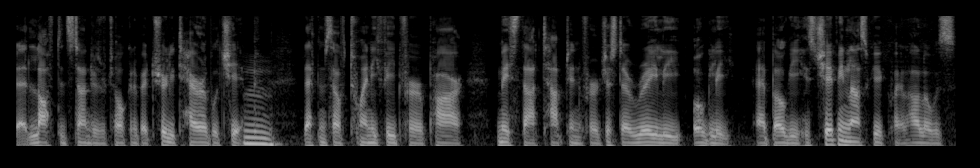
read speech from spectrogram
uh, lofted standards we're talking about, truly terrible chip. Hmm. Left himself 20 feet for a par. Missed that, tapped in for just a really ugly uh, bogey. His chipping last week at Quail Hollow was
